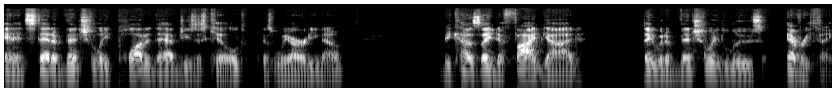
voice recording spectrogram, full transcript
and instead eventually plotted to have Jesus killed, as we already know. Because they defied God, they would eventually lose everything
